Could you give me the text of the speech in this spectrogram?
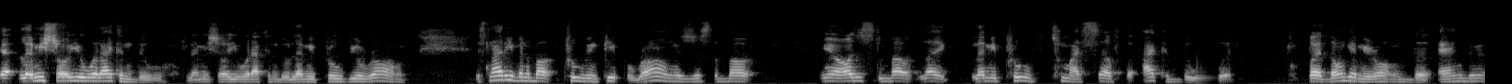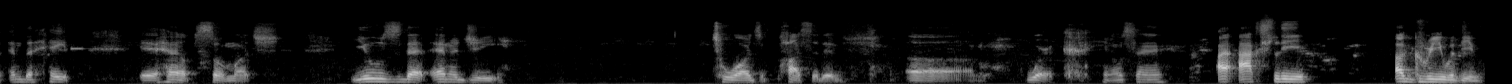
Yeah, let me show you what I can do. Let me show you what I can do. Let me prove you wrong. It's not even about proving people wrong. It's just about, you know, just about like, let me prove to myself that I could do it. But don't get me wrong, the anger and the hate, it helps so much. Use that energy towards a positive um, work. You know what I'm saying? I actually agree with you,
